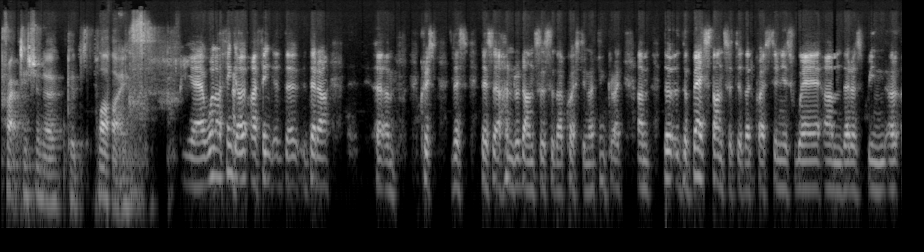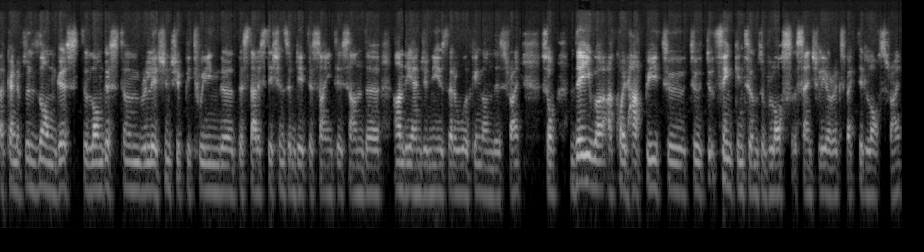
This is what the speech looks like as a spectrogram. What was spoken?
practitioner could apply? Yeah well i think i, I think that there are um, Chris, there's there's a hundred answers to that question, I think, right? Um, the the best answer to that question is where um, there has been a, a, kind of the longest the longest term relationship between the the statisticians and data scientists and the and the engineers that are working on this, right? So they were are quite happy to to to think in terms of loss essentially or expected loss, right?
